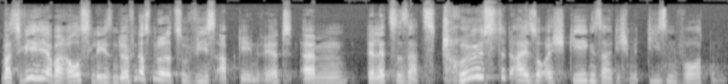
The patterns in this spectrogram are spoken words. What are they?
was wir hier aber rauslesen dürfen, das nur dazu, wie es abgehen wird. Ähm, der letzte Satz. Tröstet also euch gegenseitig mit diesen Worten.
